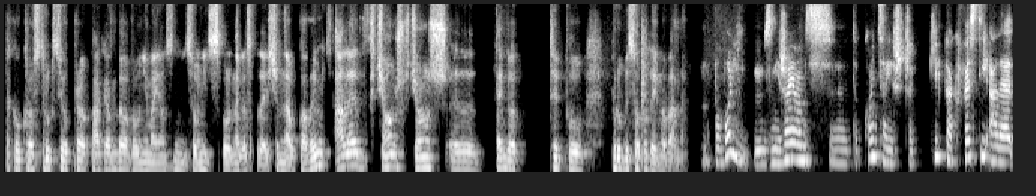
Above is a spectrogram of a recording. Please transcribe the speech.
taką konstrukcją propagandową, nie mającą nic wspólnego z podejściem naukowym, ale wciąż, wciąż tego typu próby są podejmowane. Powoli zmierzając e, do końca jeszcze kilka kwestii, ale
